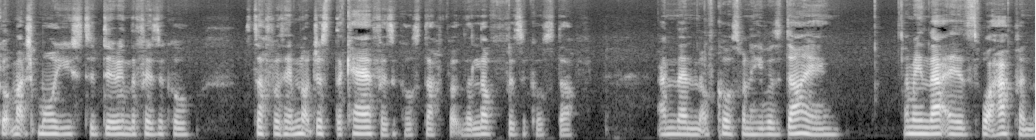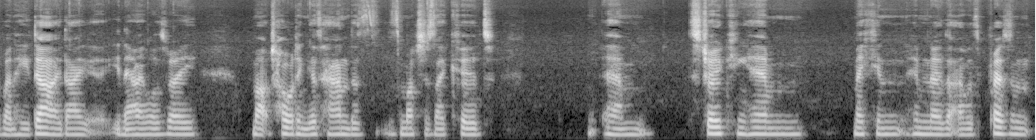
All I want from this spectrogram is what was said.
got much more used to doing the physical stuff with him, not just the care physical stuff, but the love physical stuff. And then, of course, when he was dying, I mean, that is what happened when he died. I, you know, I was very much holding his hand as, as much as I could, um, stroking him, making him know that I was present.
